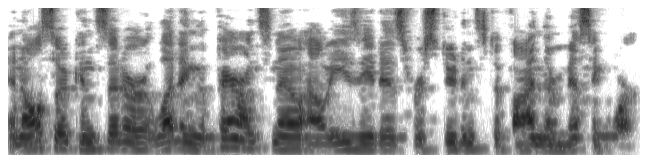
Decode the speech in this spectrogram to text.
and also consider letting the parents know how easy it is for students to find their missing work.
